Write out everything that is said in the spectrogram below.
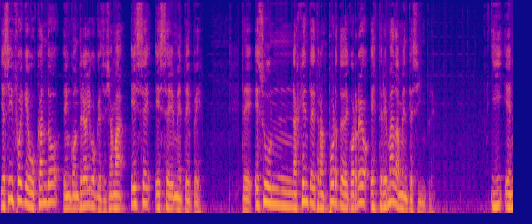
Y así fue que buscando encontré algo que se llama SSMTP. Este, es un agente de transporte de correo extremadamente simple. Y en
